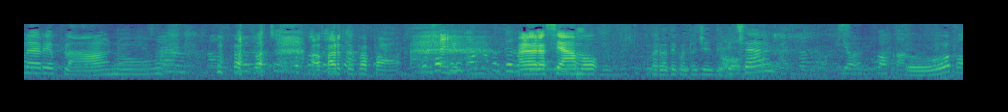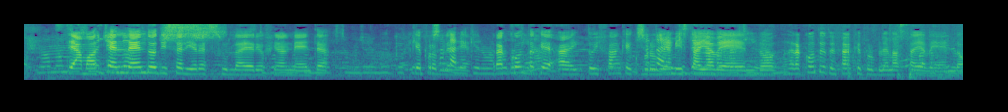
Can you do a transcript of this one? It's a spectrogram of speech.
L'aeroplano. A parte papà. Allora siamo. Guardate quanta gente che c'è. Io, poca. Oh. Mamma, Stiamo attendendo di salire sull'aereo finalmente. Che problemi? una Racconta che ai tuoi fan che problemi stai avendo. Racconta ai tuoi fan che problema stai avendo.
